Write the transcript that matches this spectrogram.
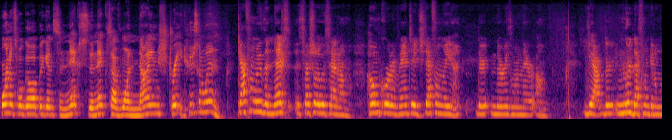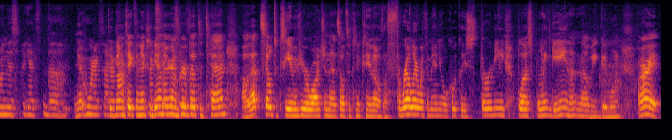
Hornets will go up against the Knicks. The Knicks have won nine straight. Who's gonna win? Definitely the Knicks, especially with that um home court advantage. Definitely there there is one there. Um, yeah, they're they're definitely gonna win this against the Yep. Hornets. They're gonna take the Knicks again. They're gonna prove that to ten. Uh, that Celtics game, if you were watching that Celtics Knicks game, that was a thriller with Immanuel Quickley's thirty plus point game. That that'll be a good one. All right,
